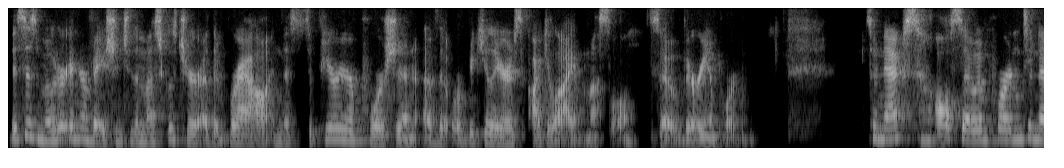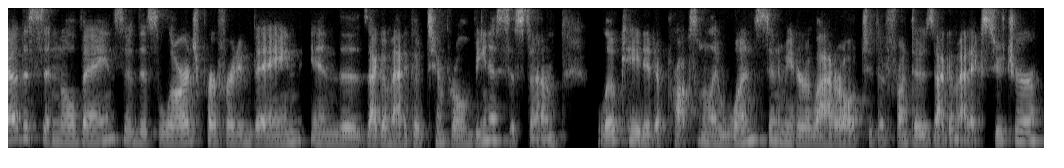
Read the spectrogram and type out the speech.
This is motor innervation to the musculature of the brow and the superior portion of the orbicularis oculi muscle. So, very important. So, next, also important to know the sentinel vein. So, this large perforating vein in the zygomaticotemporal venous system, located approximately one centimeter lateral to the frontozygomatic suture,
